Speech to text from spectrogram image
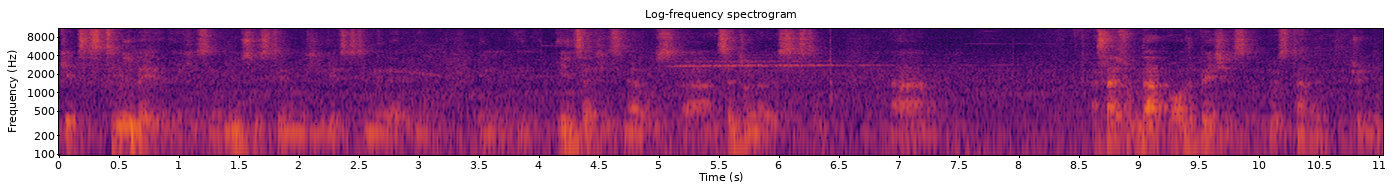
gets stimulated in his immune system, he gets stimulated in, in, in inside his nervous, uh, central nervous system. Um, aside from that, all the patients withstand the treatment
